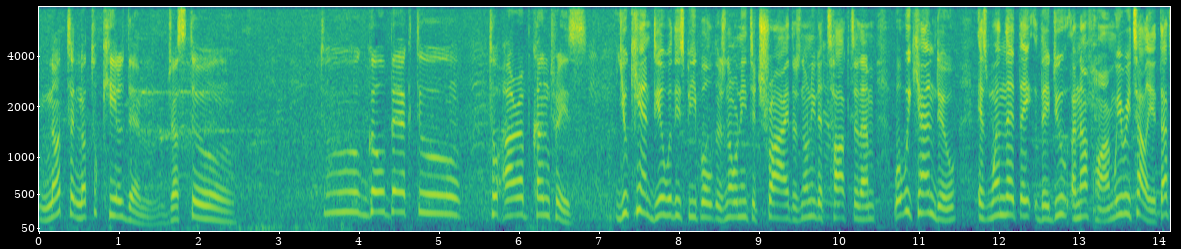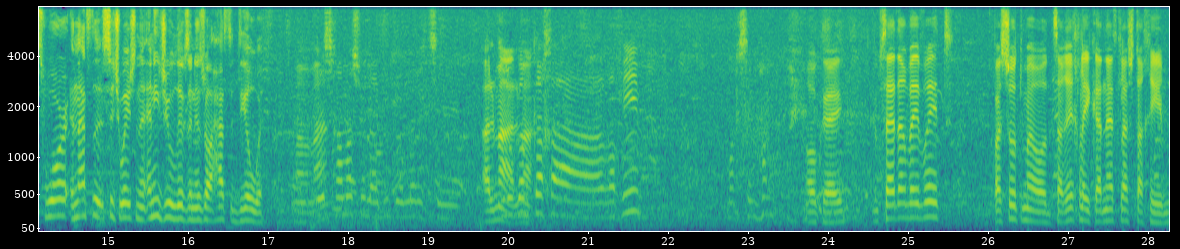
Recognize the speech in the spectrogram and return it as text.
not not to kill them, just to to go back to to Arab countries You can't deal with these people. There's no need to try. There's no need to talk to them. What we can do is when that they, they do enough harm, we retaliate. That's war, and that's the situation that any Jew who lives in Israel has to deal with. יש לך משהו להגיד, אומרת ש... על מה? על גם מה? ככה ערבים, מקסימום. אוקיי. בסדר בעברית? פשוט מאוד, צריך להיכנס לשטחים,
